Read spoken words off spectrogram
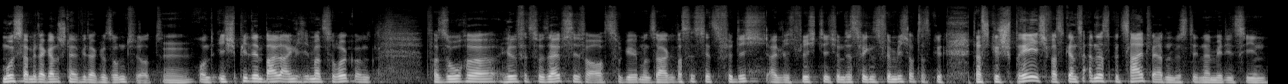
muss, damit er ganz schnell wieder gesund wird. Mhm. Und ich spiele den Ball eigentlich immer zurück und versuche, Hilfe zur Selbsthilfe auch zu geben und sagen, was ist jetzt für dich eigentlich wichtig? Und deswegen ist für mich auch das, das Gespräch, was ganz anders bezahlt werden müsste in der Medizin.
